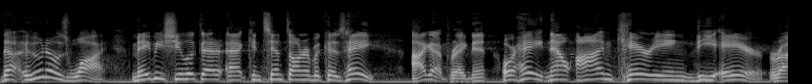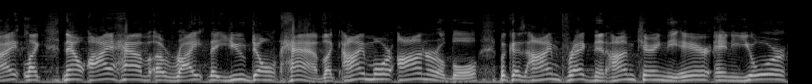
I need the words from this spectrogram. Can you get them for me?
now who knows why maybe she looked at, at contempt on her because hey I got pregnant, or hey, now I'm carrying the heir, right? Like now I have a right that you don't have. Like I'm more honorable because I'm pregnant, I'm carrying the heir, and you're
